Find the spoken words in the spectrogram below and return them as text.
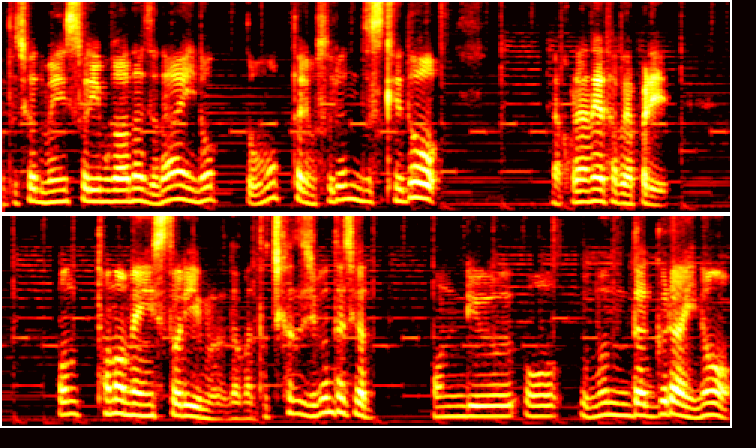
っちかとメインストリーム側なんじゃないのと思ったりもするんですけど、まあこれはね、多分やっぱり本当のメインストリーム、まあ、どっちかというと自分たちが本流を生むんだぐらいの、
